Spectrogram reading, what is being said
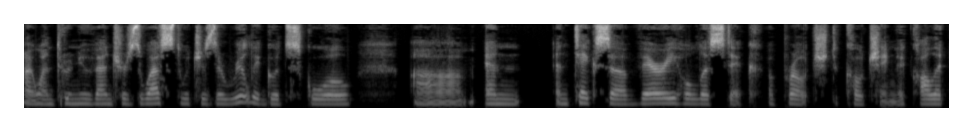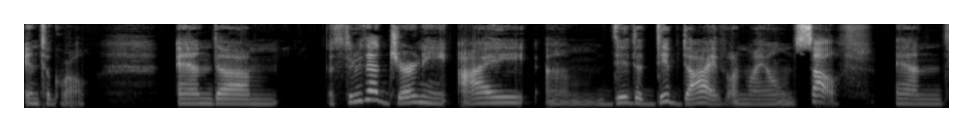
I went through New Ventures West, which is a really good school um, and and takes a very holistic approach to coaching. They call it integral. And um, through that journey, I um, did a deep dive on my own self. And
